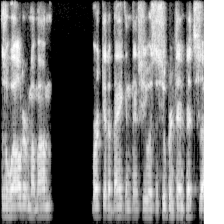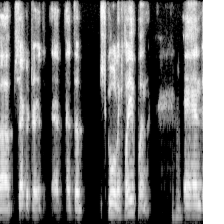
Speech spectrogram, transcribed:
was a welder. My mom worked at a bank, and then she was the superintendent's uh, secretary at, at, the school in Cleveland. Mm-hmm. And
